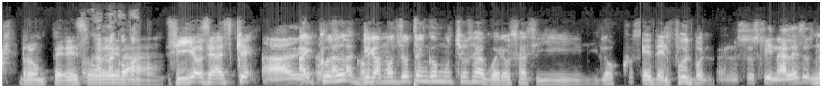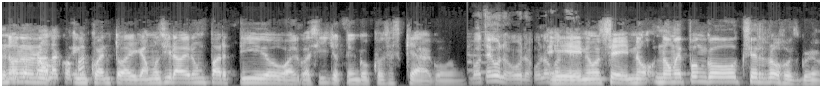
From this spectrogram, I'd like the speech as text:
Ah, romper eso ¿Tocar la de copa? la... Sí, o sea, es que hay cosas, digamos, yo tengo muchos agüeros así locos eh, del fútbol. En sus finales usted No, no, no, tocaba no. la copa. En cuanto a, digamos, ir a ver un partido o algo así, yo tengo cosas que hago. Vote uno, uno, uno Eh, no sé, no, no me pongo boxers rojos, güey.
